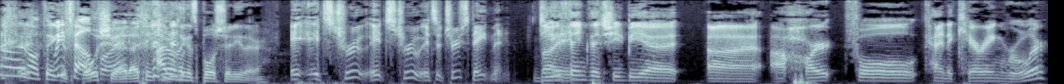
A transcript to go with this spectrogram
I don't think We it's bullshit. it. I think I don't think it's bullshit either. It, it's true. It's true. It's a true statement. do But you think that she'd be a uh, a heartful kind of caring ruler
